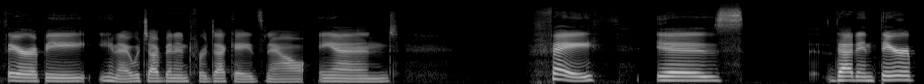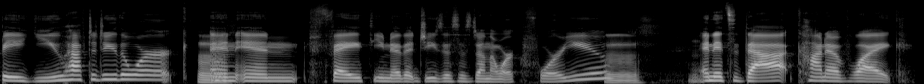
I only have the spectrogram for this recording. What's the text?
therapy, you know, which I've been in for decades now, and faith is that in therapy, you have to do the work. Mm. And in faith, you know that Jesus has done the work for you. Mm. And it's that kind of like,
